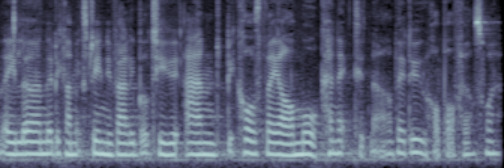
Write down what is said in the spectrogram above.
they learn, they become extremely valuable to you, and because they are more connected now, they do hop off elsewhere?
